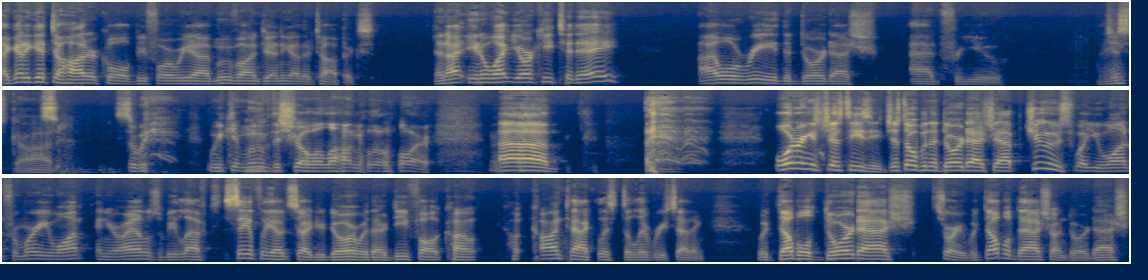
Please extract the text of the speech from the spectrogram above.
I got to get to hot or cold before we uh, move on to any other topics. And I you know what, Yorkie, today I will read the DoorDash ad for you Thank Just God. s- so we we can move the show along a little more. Um, ordering is just easy. Just open the DoorDash app, choose what you want from where you want, and your items will be left safely outside your door with our default con- contactless delivery setting. With double DoorDash, sorry, with double dash on DoorDash,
